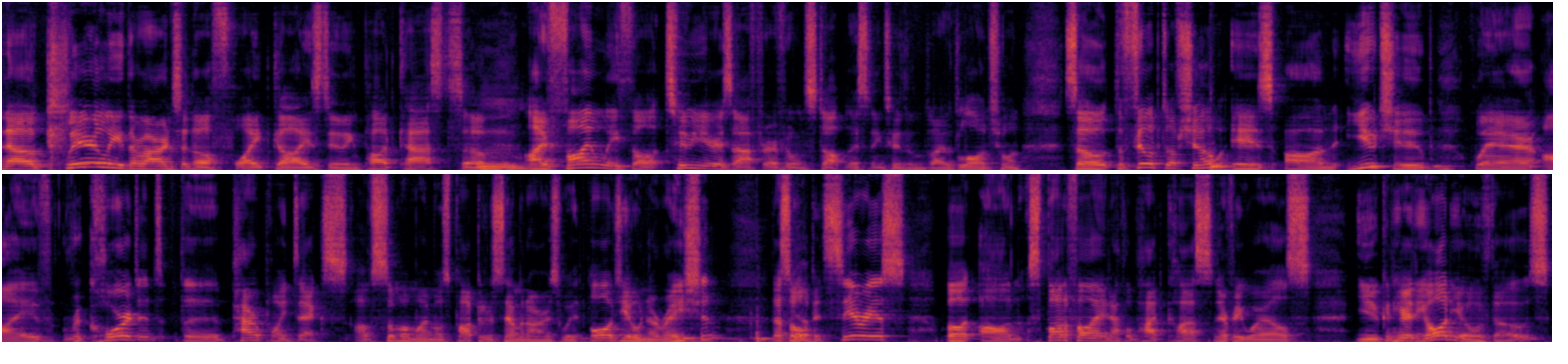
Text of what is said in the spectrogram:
No, clearly there aren't enough white guys doing podcasts. So Hmm. I finally thought two years after everyone stopped listening to them that I would launch one. So the Philip Duff Show is on YouTube, where I've recorded the PowerPoint decks of some of my most popular seminars with audio narration. That's all a bit serious, but on Spotify and Apple Podcasts and everywhere else, you can hear the audio of those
